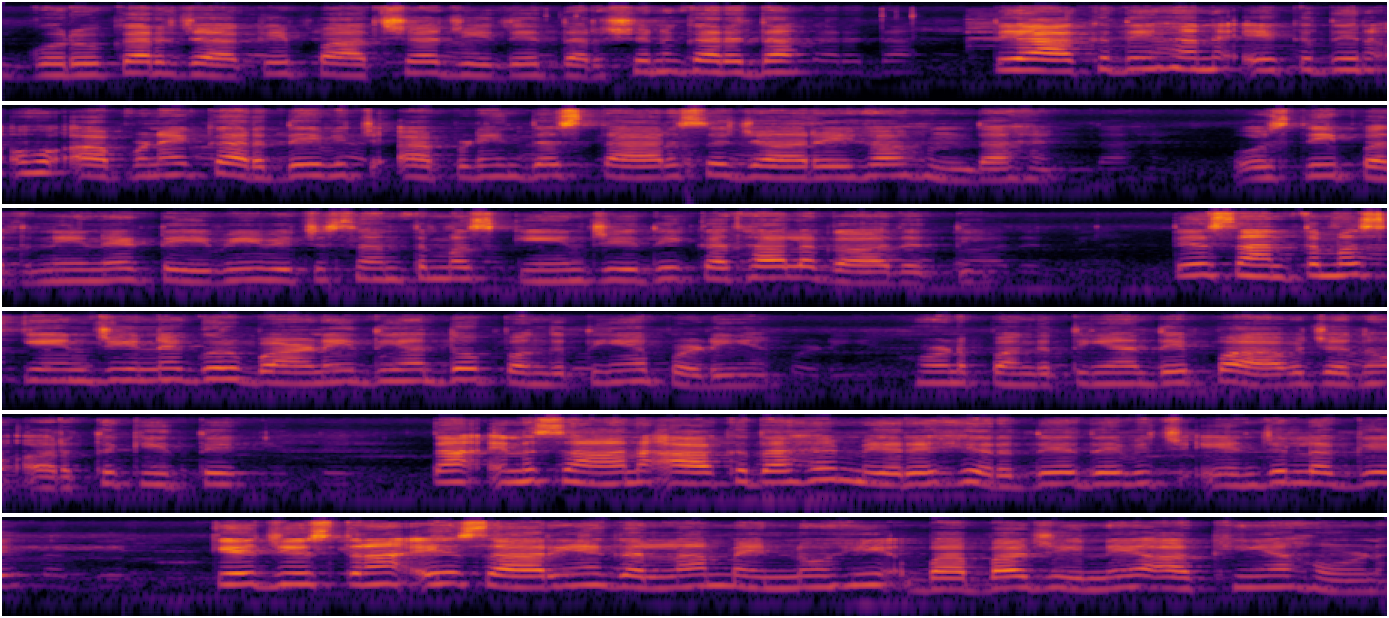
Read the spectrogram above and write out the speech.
ਗੁਰੂ ਘਰ ਜਾ ਕੇ ਪਾਤਸ਼ਾਹ ਜੀ ਦੇ ਦਰਸ਼ਨ ਕਰਦਾ ਤੇ ਆਖਦੇ ਹਨ, ਇੱਕ ਦਿਨ ਉਹ ਆਪਣੇ ਘਰ ਦੇ ਵਿੱਚ ਆਪਣੀ ਦਸਤਾਰ ਸਜਾ ਰਿਹਾ ਹੁੰਦਾ ਹੈ। ਉਸ ਦੀ ਪਤਨੀ ਨੇ ਟੀਵੀ ਵਿੱਚ ਸੰਤ ਮਸਕੀਨ ਜੀ ਦੀ ਕਥਾ ਲਗਾ ਦਿੱਤੀ। ਤੇ ਸੰਤ ਮਸਕੀਨ ਜੀ ਨੇ ਗੁਰਬਾਣੀ ਦੀਆਂ ਦੋ ਪੰਕਤੀਆਂ ਪੜ੍ਹੀਆਂ। ਹੁਣ ਪੰਕਤੀਆਂ ਦੇ ਭਾਵ ਜਦੋਂ ਅਰਥ ਕੀਤੇ, ਤਾਂ ਇਨਸਾਨ ਆਖਦਾ ਹੈ, ਮੇਰੇ ਹਿਰਦੇ ਦੇ ਵਿੱਚ ਇੰਜ ਲੱਗੇ ਕਿ ਜਿਸ ਤਰ੍ਹਾਂ ਇਹ ਸਾਰੀਆਂ ਗੱਲਾਂ ਮੈਨੂੰ ਹੀ ਬਾਬਾ ਜੀ ਨੇ ਆਖੀਆਂ ਹੋਣ।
